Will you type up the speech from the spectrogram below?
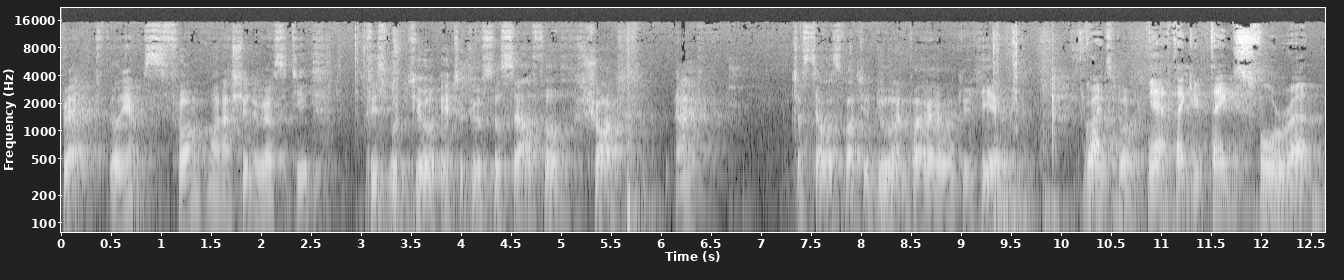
Brett Williams from Monash University. Please would you introduce yourself a short and just tell us what you do and why are you here? Great. Yeah, thank you. Thanks for uh,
